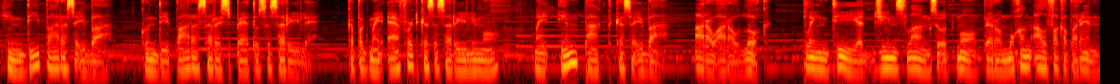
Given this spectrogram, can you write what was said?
hindi para sa iba, kundi para sa respeto sa sarili. Kapag may effort ka sa sarili mo, may impact ka sa iba. Araw-araw look, plain tee at jeans lang suot mo pero mukhang alpha ka pa rin.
